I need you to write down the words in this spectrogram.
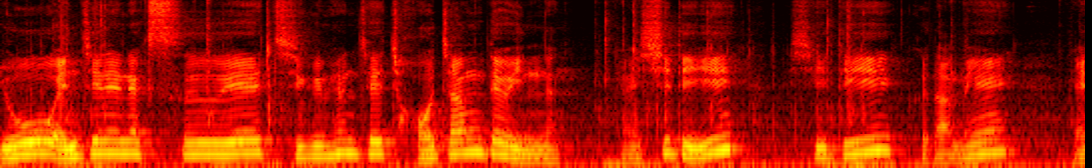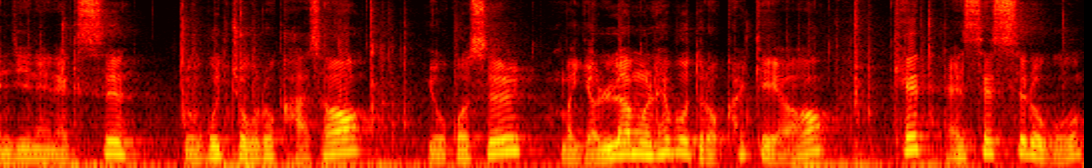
요 nginx에 지금 현재 저장되어 있는 CD CD 그 다음에 nginx 로그 쪽으로 가서 요것을 한번 열람을 해 보도록 할게요. cat access 로그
